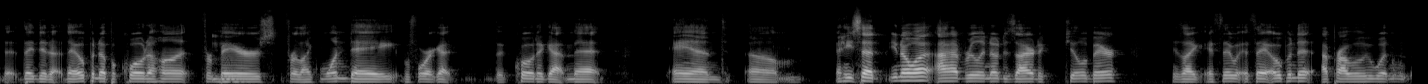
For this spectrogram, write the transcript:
that they did a, they opened up a quota hunt for Mhm. bears for like one day before it got the quota got met, and um, and he said, you know what, I have really no desire to kill a bear. He's like, if they if they opened it, I probably wouldn't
